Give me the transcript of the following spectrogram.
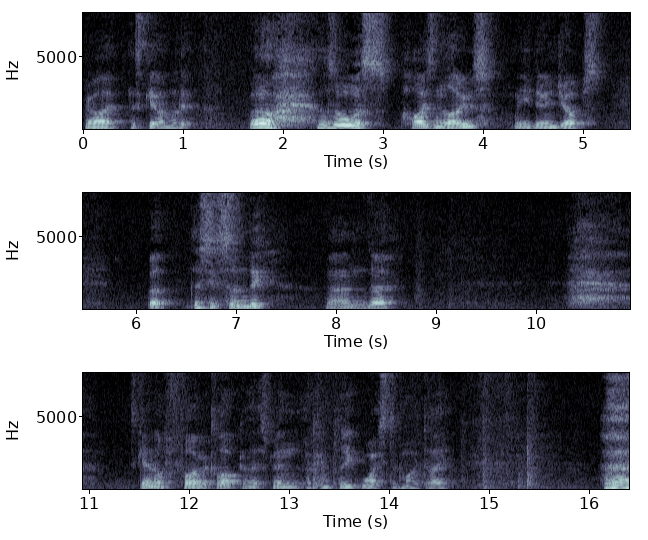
Right, let's get on with it. Well, there's always highs and lows when you're doing jobs, but this is Sunday and uh, it's getting on five o'clock and it's been a complete waste of my day. Got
